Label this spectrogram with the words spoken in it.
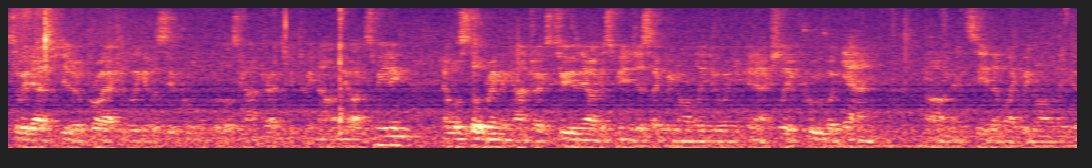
So we'd ask you to proactively give us the approval for those contracts between now and the August meeting, and we'll still bring the contracts to you in the August meeting, just like we normally do, and you can actually approve again, um, and see them like we normally do.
